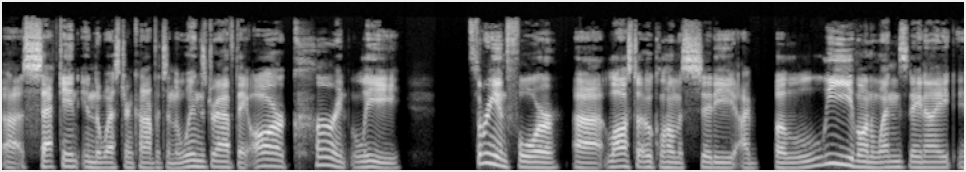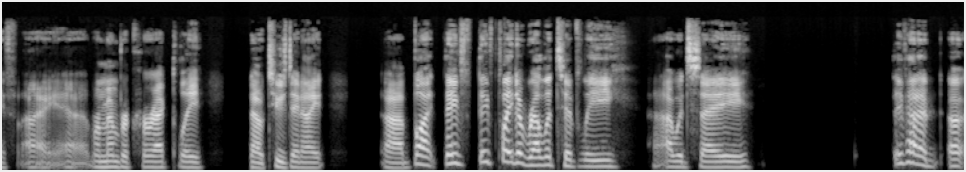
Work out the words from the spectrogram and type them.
uh, second in the Western Conference in the wins draft. They are currently three and four. Uh, lost to Oklahoma City, I believe, on Wednesday night, if I uh, remember correctly. No, Tuesday night. Uh, but they've they've played a relatively, I would say, they've had a, a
